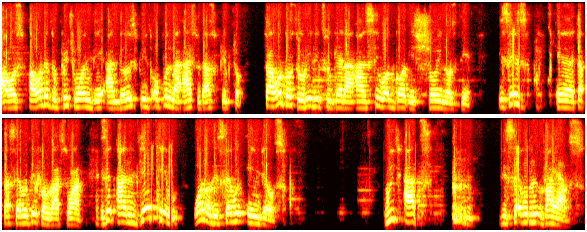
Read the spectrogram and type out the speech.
I was I wanted to preach one day, and the Holy Spirit opened my eyes to that scripture. So I want us to read it together and see what God is showing us there. He says, uh, chapter 17 from verse 1. He said, And there came one of the seven angels which had the seven vials,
